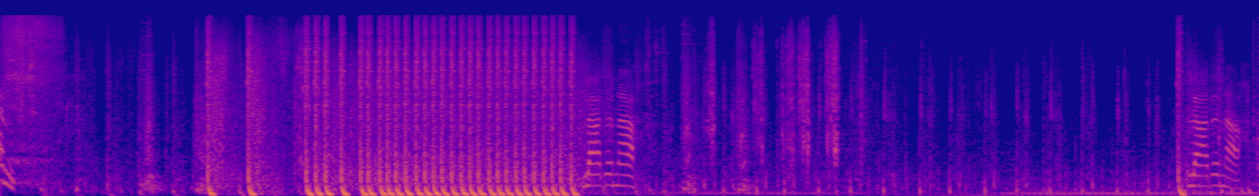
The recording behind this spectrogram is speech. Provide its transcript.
Kämpft! Lade nach. Lade nach.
